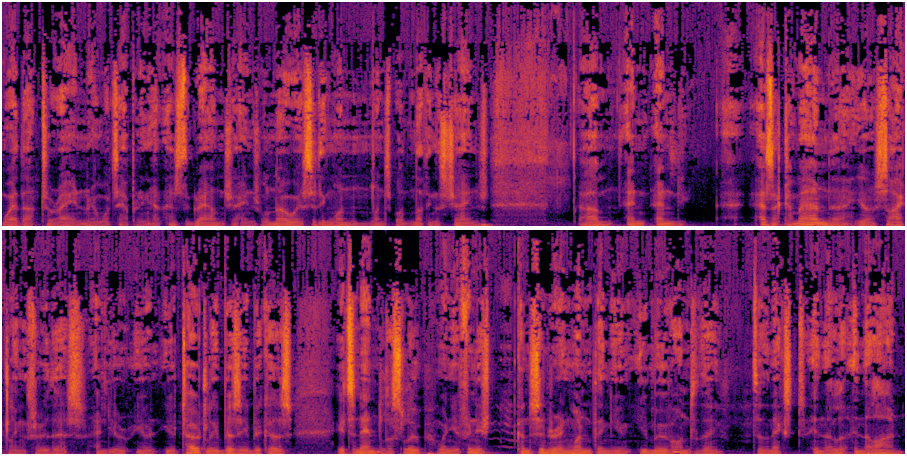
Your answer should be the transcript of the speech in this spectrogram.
weather, terrain. You know, what's happening as the ground changed? We'll know we're sitting one one spot. Nothing's changed. Um, and and as a commander, you're cycling through this, and you're, you're you're totally busy because it's an endless loop. When you're finished considering one thing, you, you move on to the to the next in the in the line.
